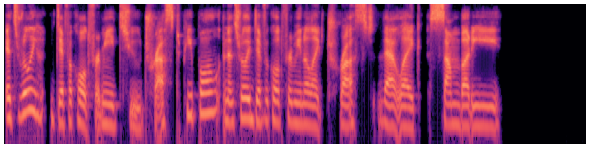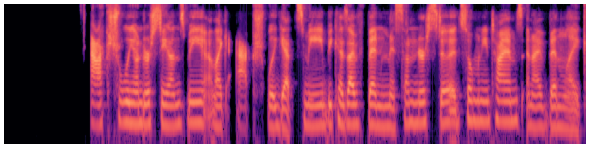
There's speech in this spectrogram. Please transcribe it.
it's really difficult for me to trust people. And it's really difficult for me to like trust that like somebody actually understands me and like actually gets me because I've been misunderstood so many times and I've been like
